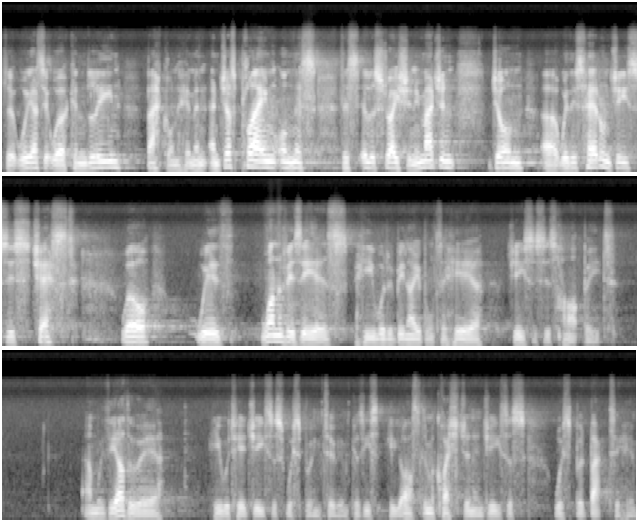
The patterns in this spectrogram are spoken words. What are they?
So that we, as it were, can lean back on Him. And, and just playing on this, this illustration, imagine John uh, with his head on Jesus' chest. Well, with one of his ears, he would have been able to hear Jesus' heartbeat. And with the other ear, he would hear Jesus whispering to him because he, he asked him a question and Jesus whispered back to him.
